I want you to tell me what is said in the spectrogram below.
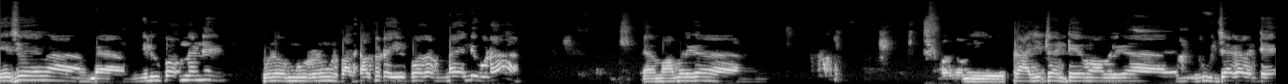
దేశం వెలిగిపోతుందండి ఇప్పుడు మూడు రెండు మూడు పథకాలతో వెళ్ళిపోతా ఉన్నాయండి కూడా. మామూలుగా ఈ ప్రాజెక్ట్ అంటే మామూలుగా ఉద్యోగాలు అంటే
